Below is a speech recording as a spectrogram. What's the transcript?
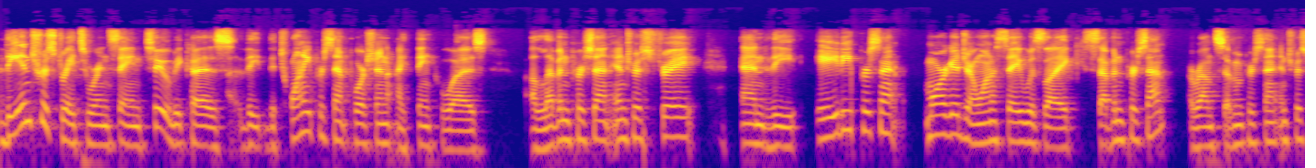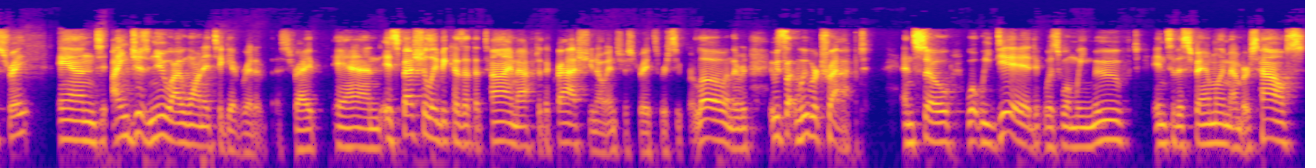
The interest rates were insane too because the the 20% portion I think was 11% interest rate and the 80% mortgage I want to say was like 7%, around 7% interest rate. And I just knew I wanted to get rid of this, right? And especially because at the time after the crash, you know, interest rates were super low and there were, it was like we were trapped. And so what we did was when we moved into this family member's house,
